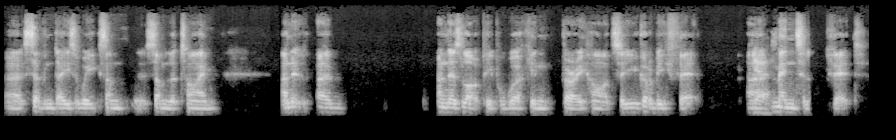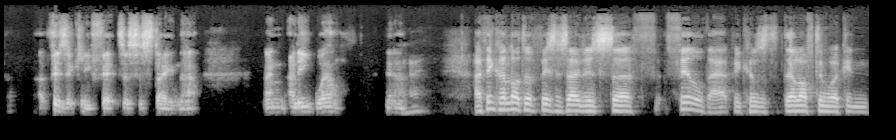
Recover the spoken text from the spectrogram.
uh, seven days a week, some some of the time, and it, um, and there's a lot of people working very hard. So you've got to be fit, uh, yes. mentally fit, uh, physically fit to sustain that, and and eat well. Yeah. Okay. I think a lot of business owners uh, f- feel that because they'll often work in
